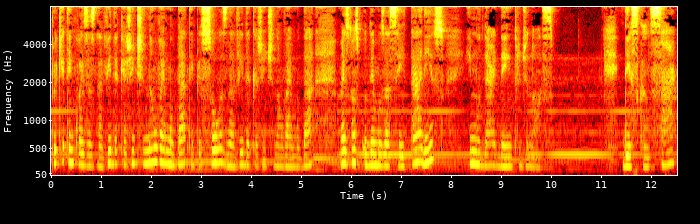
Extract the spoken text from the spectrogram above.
Porque tem coisas na vida que a gente não vai mudar, tem pessoas na vida que a gente não vai mudar, mas nós podemos aceitar isso e mudar dentro de nós. Descansar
